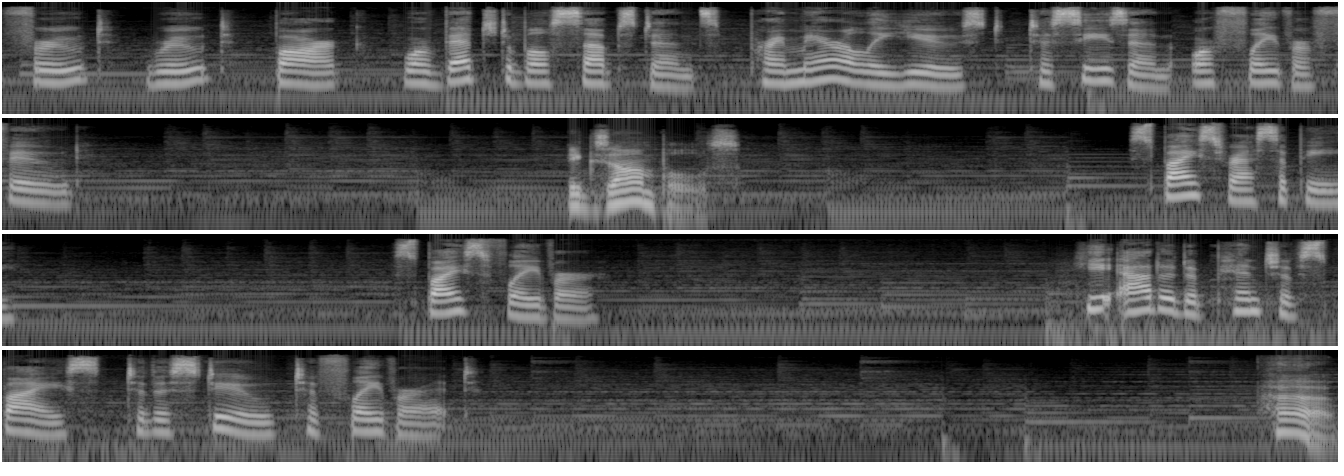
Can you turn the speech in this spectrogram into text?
fruit, root, bark, or vegetable substance primarily used to season or flavor food. Examples Spice recipe, Spice flavor. He added a pinch of spice to the stew to flavor it. Herb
